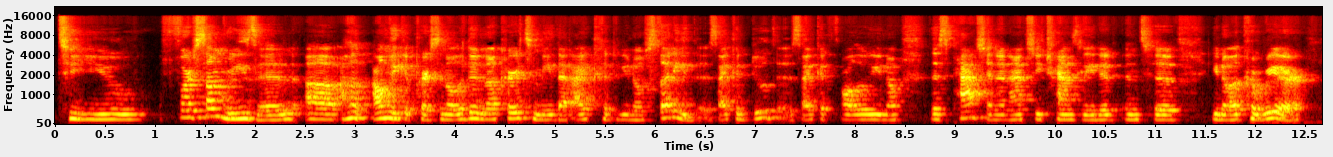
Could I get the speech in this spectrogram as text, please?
to you for some reason uh, I'll, I'll, make it personal. It didn't occur to me that i could you know study this. I could do this. I could follow you know this passion and actually translate it into you know a career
